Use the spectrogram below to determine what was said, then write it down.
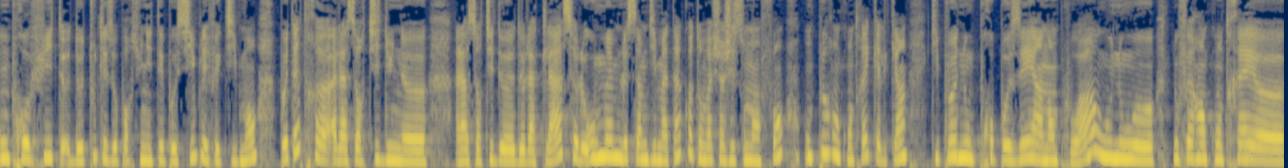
On profite de toutes les opportunités possibles, effectivement. Peut-être euh, à la sortie d'une à la sortie de, de, la classe ou même le samedi matin quand on va chercher son enfant, on peut rencontrer quelqu'un qui peut nous proposer un emploi ou nous euh, nous faire rencontrer, euh,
